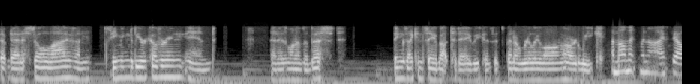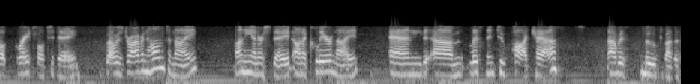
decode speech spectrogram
stepdad is still alive and seeming to be recovering, and that is one of the best things I can say about today because it's been a really long, hard week. A moment when I felt grateful today I was driving home tonight on the interstate on a clear night and um, listening to podcasts. I was moved by the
